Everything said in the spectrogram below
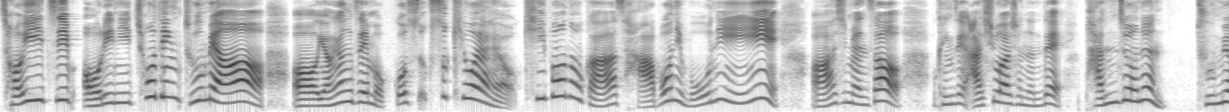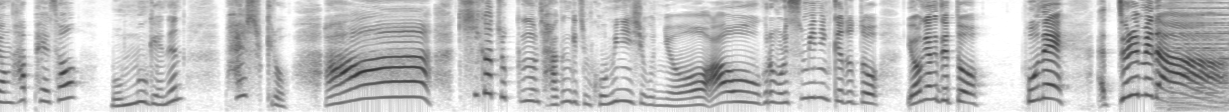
저희 집 어린이 초딩 두 명, 어, 영양제 먹고 쑥쑥 키워야 해요. 키번호가 4번이 뭐니? 어, 하시면서 굉장히 아쉬워하셨는데, 반전은 두 명 합해서 몸무게는 80kg. 아, 키가 조금 작은 게 지금 고민이시군요. 아우, 그럼 우리 수미님께도 또 영양제 또 보내드립니다.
